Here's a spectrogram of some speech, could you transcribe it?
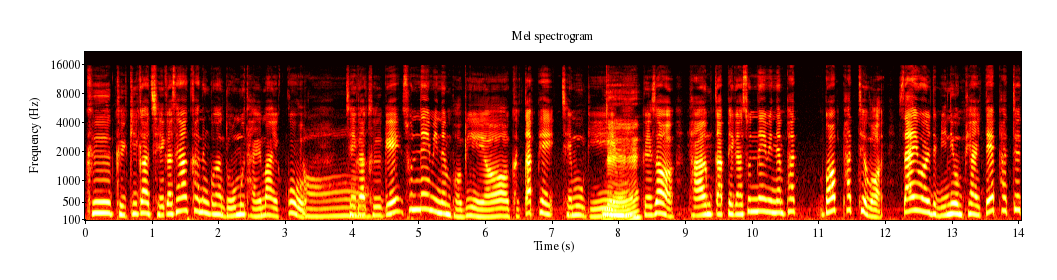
그 글귀가 제가 생각하는 거랑 너무 닮아 있고 어. 제가 그게 손 내미는 법이에요. 그 카페 제목이. 네. 그래서 다음 카페가 손 내미는 파, 법 파트 1. 싸이월드 미니홈피 할 때 파트 2.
